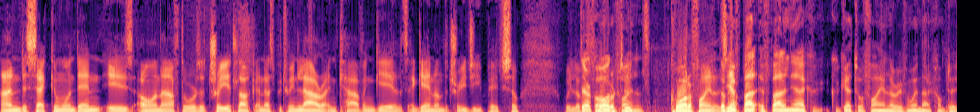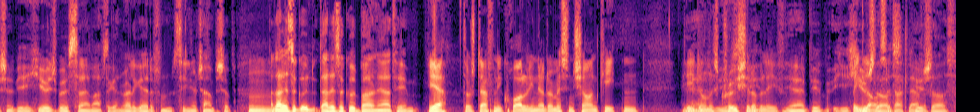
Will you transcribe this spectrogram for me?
And the second one then is on afterwards at 3 o'clock, and that's between Laragh and Cavan Gaels, again on the 3G pitch. So we look They're forward quarterfinals. to quarterfinals. Look, yeah. if, Bal- if Ballinagh could, could, get to a final or even win that competition, it'd be a huge boost to them after getting relegated from senior championship. Mm. And that is a good that is a good Ballinagh team. Yeah, there's definitely quality now. They're missing Sean Keaton. He yeah, done his crucial, be, I believe. Yeah, be, be big loss, loss, at that level. Huge loss.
